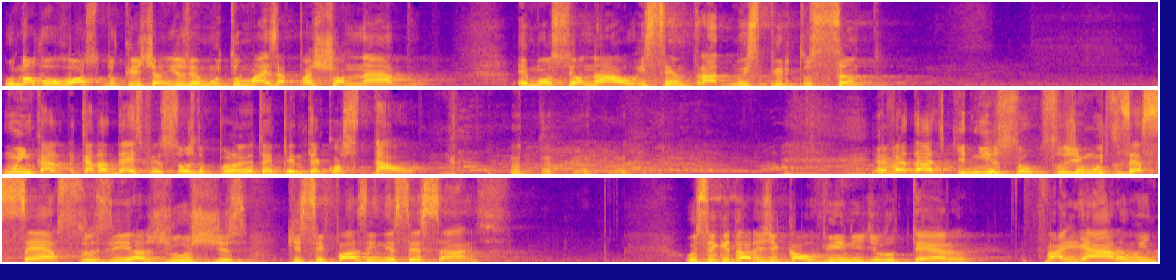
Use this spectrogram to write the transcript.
O novo rosto do cristianismo é muito mais apaixonado, emocional e centrado no Espírito Santo. Um em cada, cada dez pessoas do planeta é pentecostal. é verdade que nisso surgem muitos excessos e ajustes que se fazem necessários. Os seguidores de Calvino e de Lutero falharam em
